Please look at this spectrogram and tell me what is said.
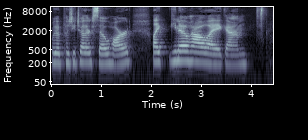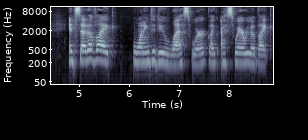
we would push each other so hard. Like, you know how like um instead of like wanting to do less work, like I swear we would like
